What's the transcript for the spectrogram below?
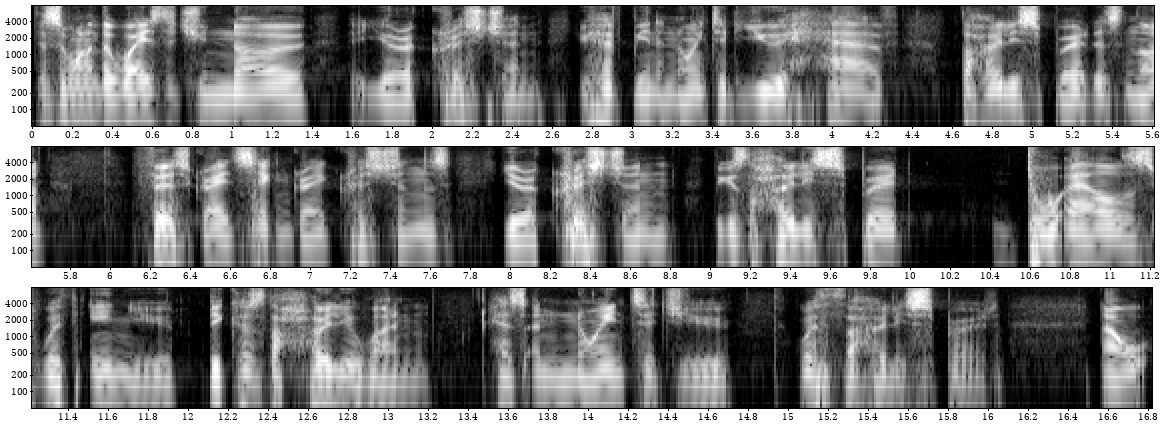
This is one of the ways that you know that you're a Christian. You have been anointed. You have the Holy Spirit. It's not first grade, second grade Christians. You're a Christian because the Holy Spirit dwells within you because the Holy One has anointed you with the Holy Spirit. Now,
